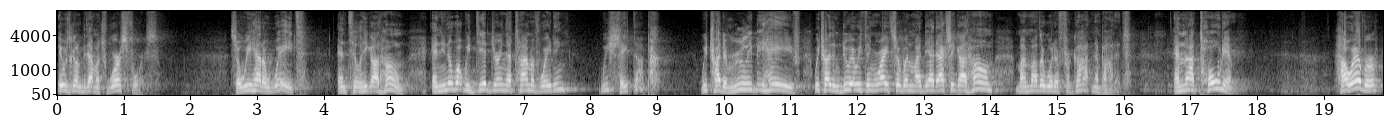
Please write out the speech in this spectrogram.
it was going to be that much worse for us. So we had to wait until he got home. And you know what we did during that time of waiting? We shaped up. We tried to really behave. We tried to do everything right so when my dad actually got home, my mother would have forgotten about it and not told him. However,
